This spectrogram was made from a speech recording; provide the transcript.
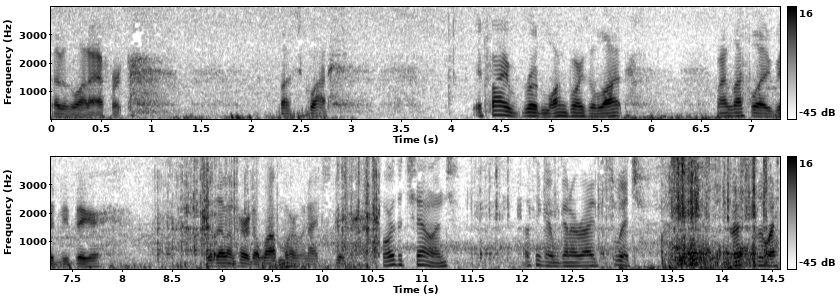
That was a lot of effort. A lot of squat. If I rode longboards a lot, my left leg would be bigger. Because that one hurt a lot more when I just did. For the challenge, I think I'm gonna ride switch the rest of the way.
